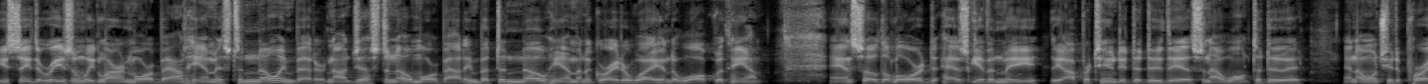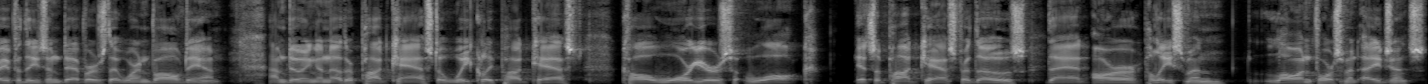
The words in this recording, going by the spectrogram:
You see, the reason we learn more about Him is to know Him better, not just to know more about Him, but to know Him in a greater way and to walk with Him. And so the Lord has given me the opportunity to do this, and I want to do it. And I want you to pray for these endeavors that we're involved in. I'm doing another podcast, a weekly podcast called Warriors Walk. It's a podcast for those that are policemen, law enforcement agents,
